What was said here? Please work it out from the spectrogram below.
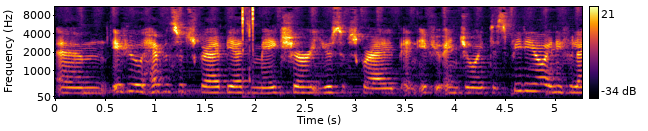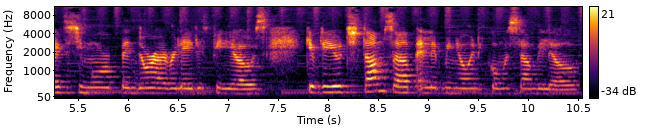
um, if you haven't subscribed yet, make sure you subscribe. And if you enjoyed this video and if you'd like to see more Pandora related videos, give it a huge thumbs up and let me know in the comments down below.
